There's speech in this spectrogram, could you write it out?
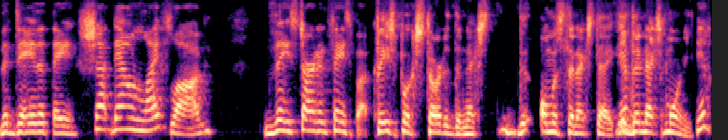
The day that they shut down LifeLog, they started Facebook. Facebook started the next the, almost the next day, Yeah. the next morning. Yeah.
